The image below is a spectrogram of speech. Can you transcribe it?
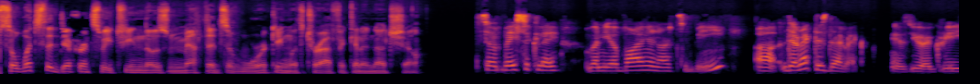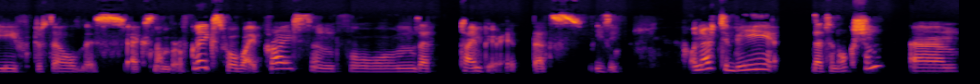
So, what's the difference between those methods of working with traffic in a nutshell? So, basically, when you're buying an RTB, uh, direct is direct. Is you agree to sell this X number of clicks for Y price and for that time period. That's easy. On RTB, that's an auction, and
